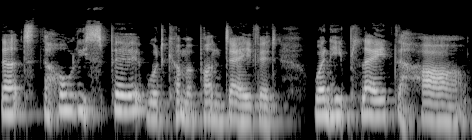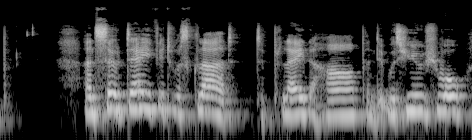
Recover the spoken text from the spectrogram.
that the Holy Spirit would come upon David when he played the harp. And so David was glad to play the harp, and it was usual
